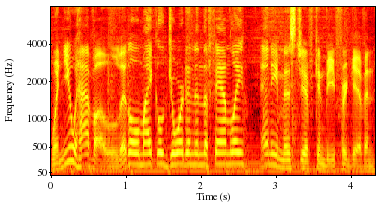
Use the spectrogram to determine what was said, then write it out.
When you have a little Michael Jordan in the family, any mischief can be forgiven.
